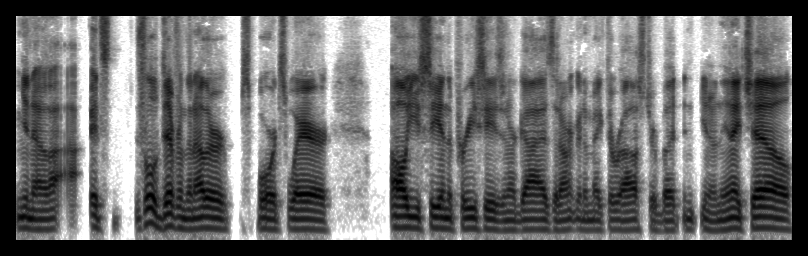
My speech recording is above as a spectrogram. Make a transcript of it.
you know, it's it's a little different than other sports where all you see in the preseason are guys that aren't going to make the roster. But in, you know, in the NHL,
